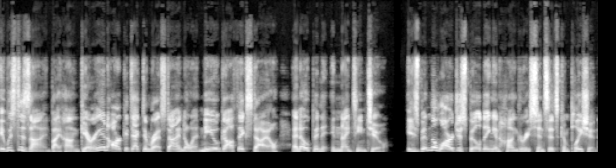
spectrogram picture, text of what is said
It was designed by Hungarian architect Imre Steindl in Neo-Gothic style and opened in 1902. It has been the largest building in Hungary since its completion,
